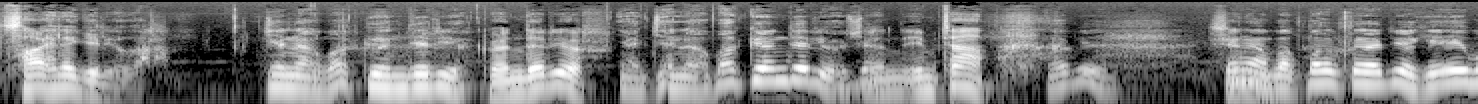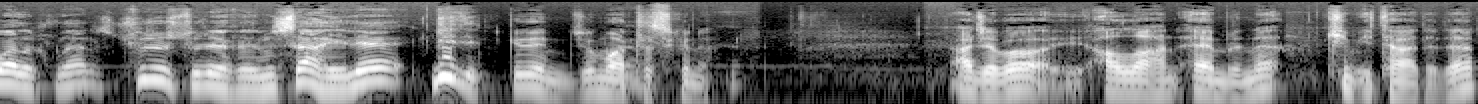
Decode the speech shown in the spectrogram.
sahile geliyorlar. Cenab-ı Hak gönderiyor. Gönderiyor. Yani Cenab-ı Hak gönderiyor hocam. Yani imtihan. Tabii. Şimdi- Cenab-ı Hak balıklara diyor ki ey balıklar sürü sürü efendim sahile gidin. Gidin cumartesi günü. Acaba Allah'ın emrine kim itaat eder?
